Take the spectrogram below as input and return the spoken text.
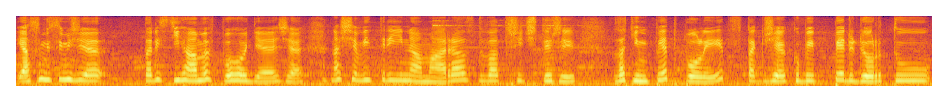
já si myslím, že tady stíháme v pohodě, že naše vitrína má raz, dva, tři, čtyři, zatím pět polic, takže jakoby pět dortů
